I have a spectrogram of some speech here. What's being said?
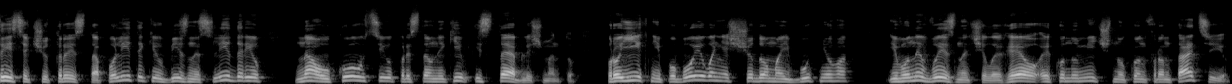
1300 політиків, бізнес-лідерів, науковців, представників істеблішменту про їхні побоювання щодо майбутнього, і вони визначили геоекономічну конфронтацію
